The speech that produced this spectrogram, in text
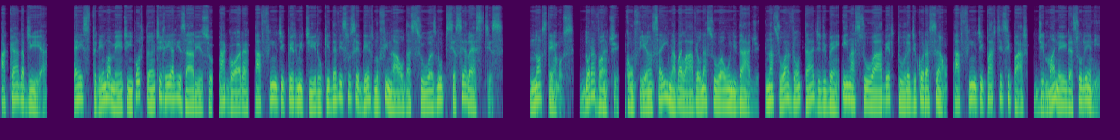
a cada dia, é extremamente importante realizar isso, agora, a fim de permitir o que deve suceder no final das suas núpcias celestes. Nós temos, doravante, confiança inabalável na sua unidade, na sua vontade de bem e na sua abertura de coração, a fim de participar, de maneira solene,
